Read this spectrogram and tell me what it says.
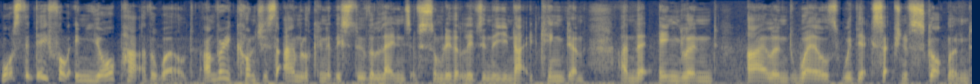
What's the default in your part of the world? I'm very conscious that I'm looking at this through the lens of somebody that lives in the United Kingdom and that England, Ireland, Wales, with the exception of Scotland,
